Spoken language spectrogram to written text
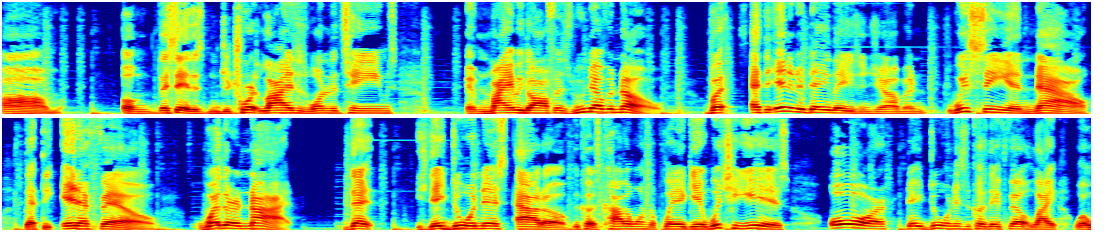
Um, um, they say this Detroit Lions is one of the teams. Miami Dolphins, you never know. But at the end of the day, ladies and gentlemen, we're seeing now that the NFL, whether or not that they doing this out of because Colin wants to play again, which he is, or they doing this because they felt like, well,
